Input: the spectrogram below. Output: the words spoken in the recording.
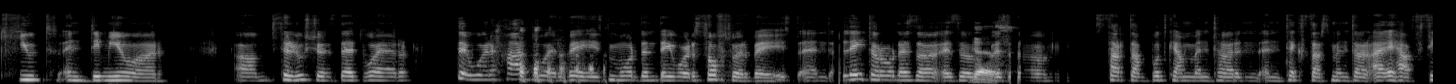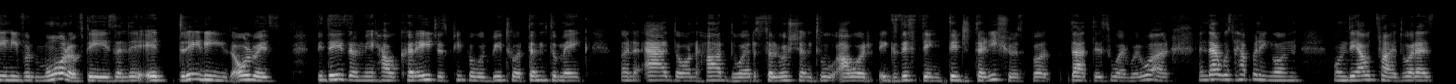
cute and demure um, solutions that were they were hardware based more than they were software based and later on as a as a, yes. as a um, startup bootcamp mentor and, and techstars mentor i have seen even more of these and it, really always bedazzles me how courageous people would be to attempt to make an add-on hardware solution to our existing digital issues but that is where we were. And that was happening on on the outside whereas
